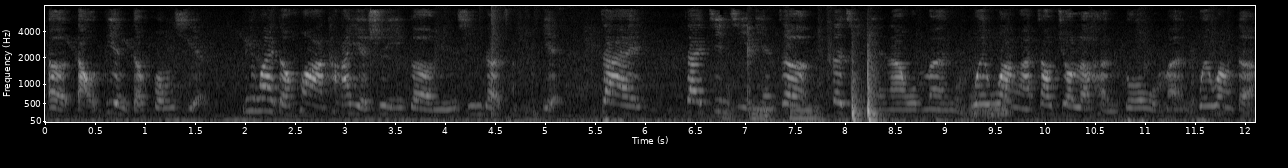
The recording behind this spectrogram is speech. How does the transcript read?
呃倒店的风险。另外的话，它也是一个明星的产业。在在近几年这这几年啊，我们威望啊造就了很多我们威望的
